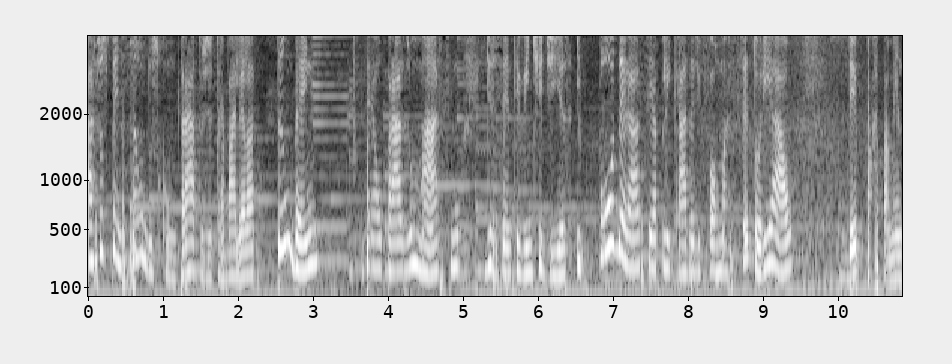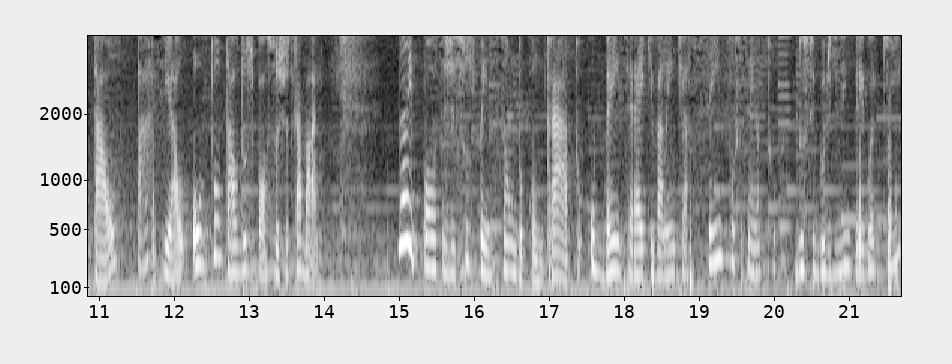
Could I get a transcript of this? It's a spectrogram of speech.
A suspensão dos contratos de trabalho, ela também terá o prazo máximo de 120 dias e poderá ser aplicada de forma setorial, departamental, parcial ou total dos postos de trabalho. Na hipótese de suspensão do contrato, o bem será equivalente a 100% do seguro-desemprego a que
